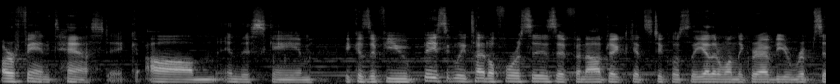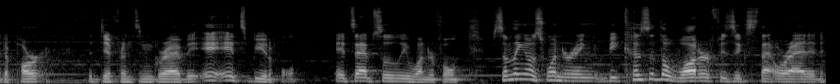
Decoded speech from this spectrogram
are fantastic um, in this game because if you basically tidal forces, if an object gets too close to the other one, the gravity rips it apart. The difference in gravity, it, it's beautiful. It's absolutely wonderful. Something I was wondering, because of the water physics that were added,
